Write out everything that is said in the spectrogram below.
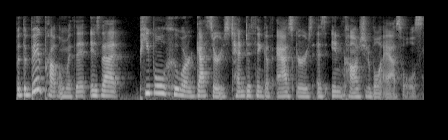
But the big problem with it is that people who are guessers tend to think of askers as inconscionable assholes.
